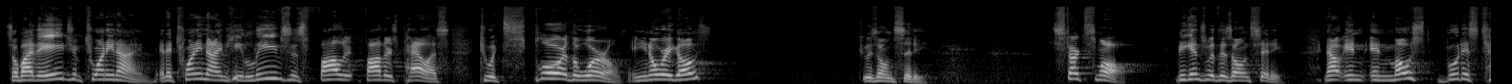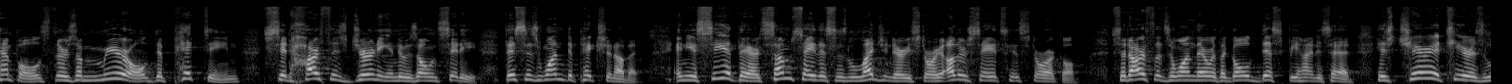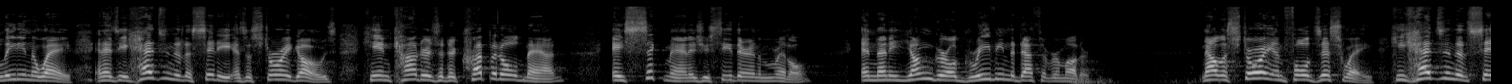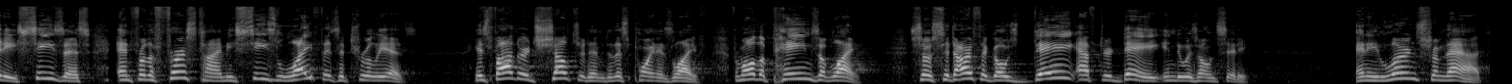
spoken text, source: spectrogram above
So by the age of 29, and at 29, he leaves his father, father's palace to explore the world. And you know where he goes? To his own city. He starts small, begins with his own city. Now, in, in most Buddhist temples, there's a mural depicting Siddhartha's journey into his own city. This is one depiction of it. And you see it there. Some say this is a legendary story, others say it's historical. Siddhartha's the one there with a gold disc behind his head. His charioteer is leading the way. And as he heads into the city, as the story goes, he encounters a decrepit old man, a sick man, as you see there in the middle, and then a young girl grieving the death of her mother. Now, the story unfolds this way. He heads into the city, sees this, and for the first time, he sees life as it truly is. His father had sheltered him to this point in his life from all the pains of life. So Siddhartha goes day after day into his own city. And he learns from that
